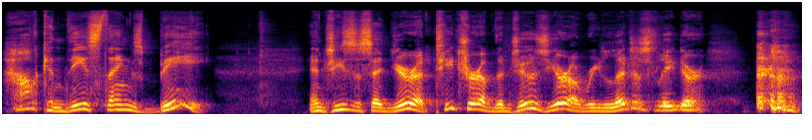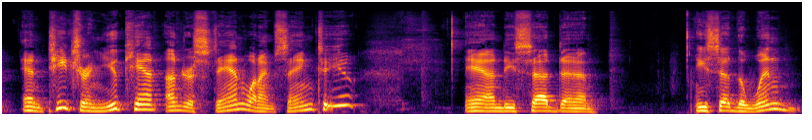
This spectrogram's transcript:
How can these things be? And Jesus said, You're a teacher of the Jews, you're a religious leader and teacher, and you can't understand what I'm saying to you? And he said, uh, he said, The wind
